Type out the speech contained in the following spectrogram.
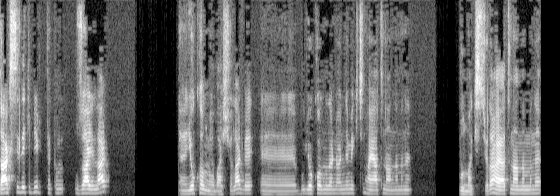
Dark City'deki bir takım uzaylılar e, yok olmaya başlıyorlar ve e, bu yok olmalarını önlemek için hayatın anlamını bulmak istiyorlar. Hayatın anlamını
